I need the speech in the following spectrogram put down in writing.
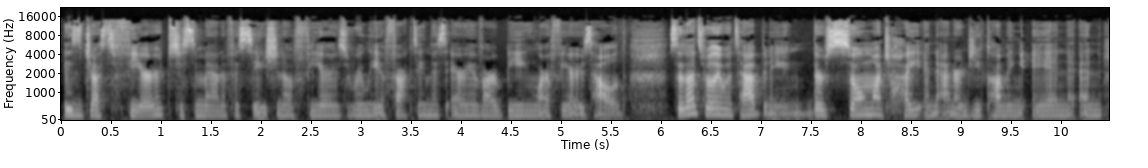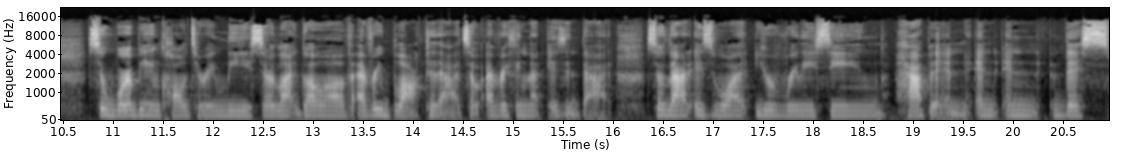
is just fear, just a manifestation of fear, is really affecting this area of our being where fear is held. So that's really what's happening. There's so much height and energy coming in. And so we're being called to release or let go of every block to that. So everything that isn't that. So that is what you're really seeing happen in, in this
